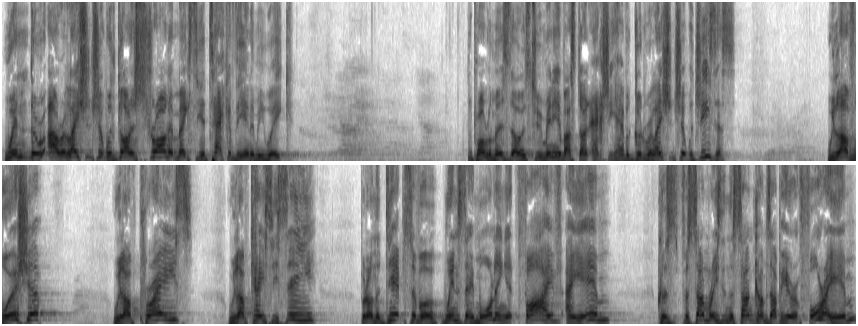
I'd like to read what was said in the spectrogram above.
when the, our relationship with God is strong, it makes the attack of the enemy weak. The problem is, though, is too many of us don't actually have a good relationship with Jesus. We love worship, we love praise, we love KCC, but on the depths of a Wednesday morning at 5 a.m., because for some reason the sun comes up here at 4 a.m.,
